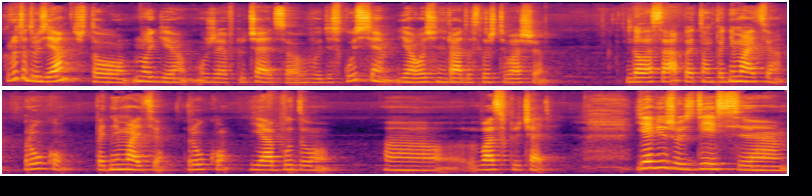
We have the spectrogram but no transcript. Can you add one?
Круто, друзья, что многие уже включаются в дискуссии. Я очень рада слышать ваши голоса, поэтому поднимайте руку, поднимайте руку, я буду э, вас включать. Я вижу здесь э,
